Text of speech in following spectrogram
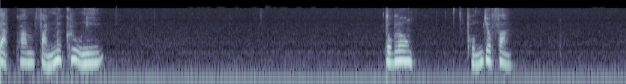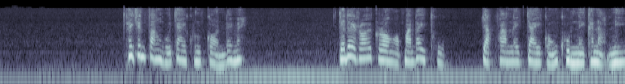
จากความฝันเมื่อครู่นี้ ตกลง ผมจะฟัง ให้ฉันฟังหัวใจคุณก่อนได้ไหม จะได้ร้อยกรองออกมาได้ถูกจากความในใจของคุณในขณะนี้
